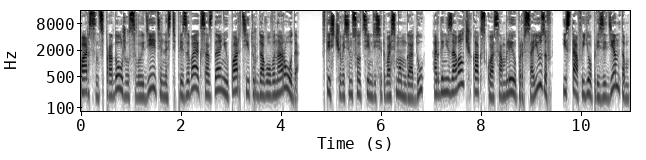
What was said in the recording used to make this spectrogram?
Парсонс продолжил свою деятельность, призывая к созданию партии трудового народа. В 1878 году организовал Чикагскую ассамблею профсоюзов и, став ее президентом,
